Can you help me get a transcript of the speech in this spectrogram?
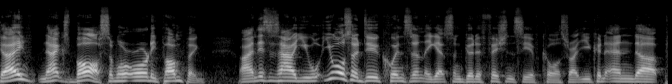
Okay, next boss, and we're already pumping. Right, and this is how you you also do coincidentally get some good efficiency, of course, right? You can end up,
